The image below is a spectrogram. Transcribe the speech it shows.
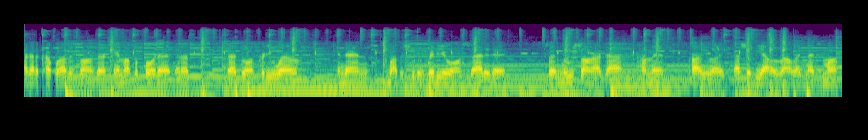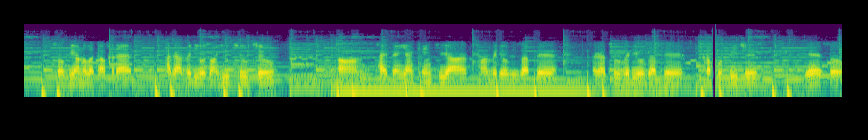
I got a couple other songs that I came out before that that are, that are doing pretty well. And then about to shoot a video on Saturday. So a new song I got coming, probably like, that should be out around like next month. So be on the lookout for that. I got videos on YouTube too. Um, type in Young King TR. My videos is up there. I got two videos up there, a couple features. Yeah, so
